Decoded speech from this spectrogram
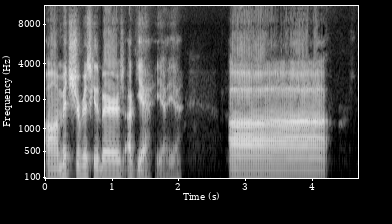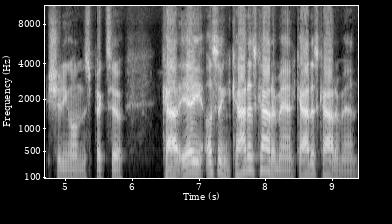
Uh, Mitch Trubisky, the Bears. Uh, yeah, yeah, yeah. Uh, shitting on this pick too. Cat, yeah. Listen, Cat is Cat, man. Cat is Cat, man.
